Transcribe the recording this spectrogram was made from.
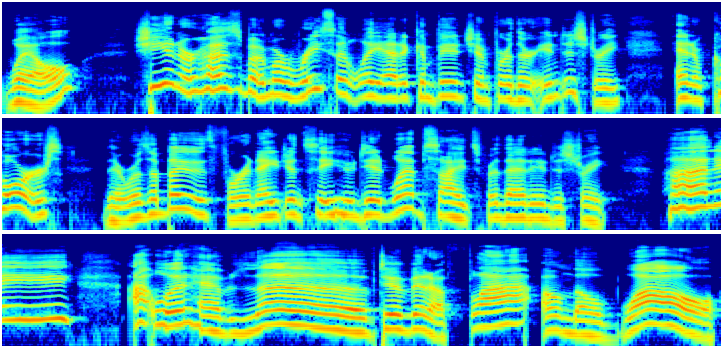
Well, she and her husband were recently at a convention for their industry, and of course, there was a booth for an agency who did websites for that industry. Honey, I would have loved to have been a fly on the wall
